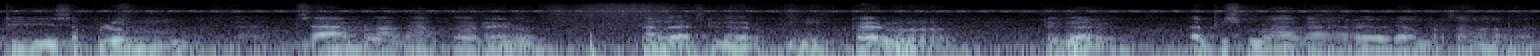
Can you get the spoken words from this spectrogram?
Di sebelum saya melangkah ke rel, saya nggak dengar bunyi. Baru Hmm. dengar habis melangkah rel yang pertama pak.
